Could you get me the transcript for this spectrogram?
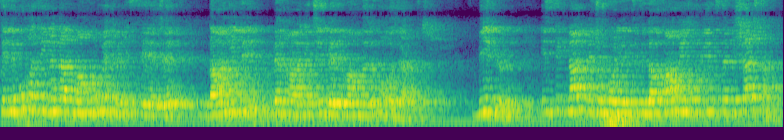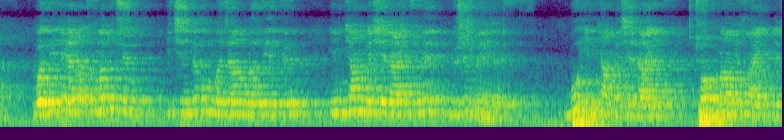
seni bu hazineden mahrum etmek isteyecek dahili ve harici bedbahtların olacaktır. Bir gün istiklal ve cumhuriyeti müdafaa mecburiyetine düşersen, vazifeye atılmak için içinde bulunacağın vaziyetin imkan ve şeraitini düşünmeyeceksin. Bu imkan ve şerait çok namüsait bir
